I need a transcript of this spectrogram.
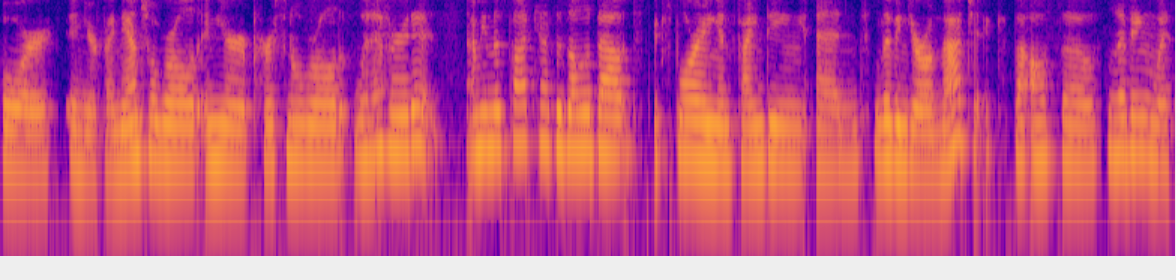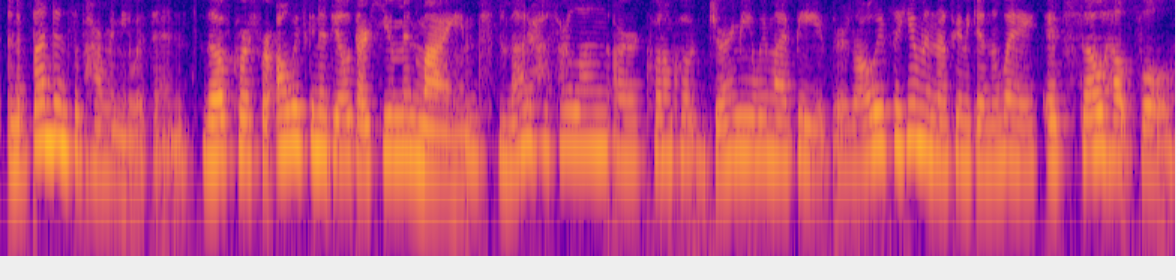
or in your financial world, in your personal world, whatever it is. I mean, this podcast is all about exploring and finding and living your own magic, but also living with an abundance of harmony within. Though, of course, we're always going to deal with our human mind. No matter how far along our quote unquote journey we might be, there's always the human that's going to get in the way. It's so helpful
